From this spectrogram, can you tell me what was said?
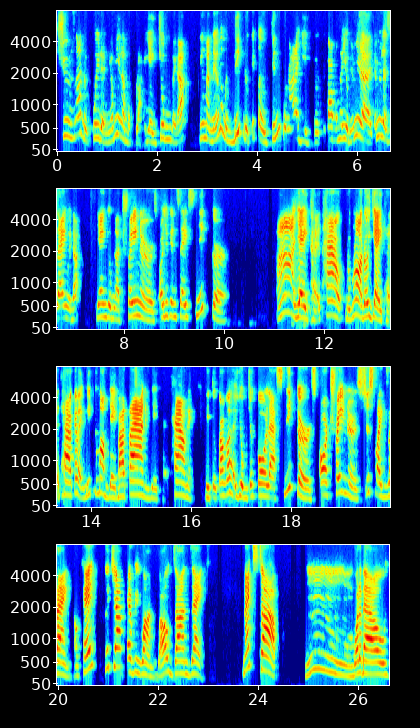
Shoes nó được quy định giống như là một loại giày chung vậy đó. Nhưng mà nếu mà mình biết được cái từ chính của nó là gì thì con cũng hay dùng giống như là giống như là Giang vậy đó. Giang dùng là trainers or you can say sneaker. À, giày thể thao đúng rồi đôi giày thể thao các bạn biết đúng không giày bata này giày thể thao này thì tụi con có thể dùng cho cô là sneakers or trainers just like Zhang okay good job everyone well done Zhang next up mm, what about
